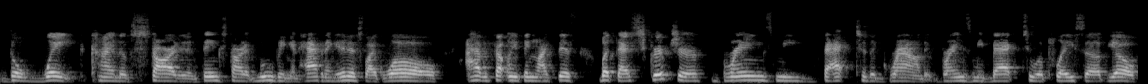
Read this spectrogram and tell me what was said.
the wait kind of started and things started moving and happening. And it's like, whoa, I haven't felt anything like this. But that scripture brings me back to the ground. It brings me back to a place of, yo,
